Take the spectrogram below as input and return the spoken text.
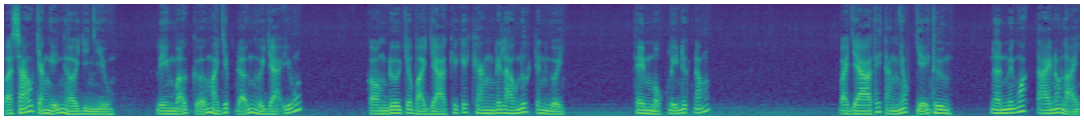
Bà Sáu chẳng nghĩ ngợi gì nhiều, Liền mở cửa mà giúp đỡ người già yếu. Còn đưa cho bà già cái cái khăn để lau nước trên người, Thêm một ly nước nóng. Bà già thấy thằng nhóc dễ thương, Nên mới ngoắt tay nó lại,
